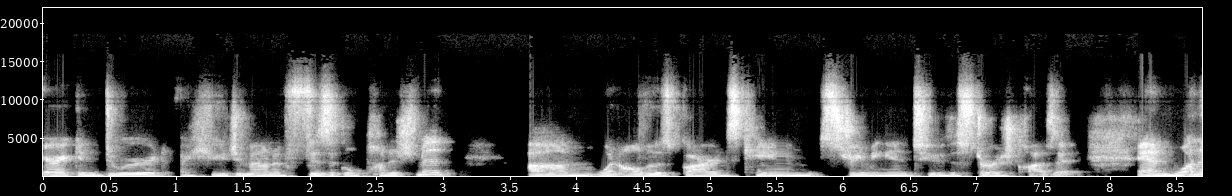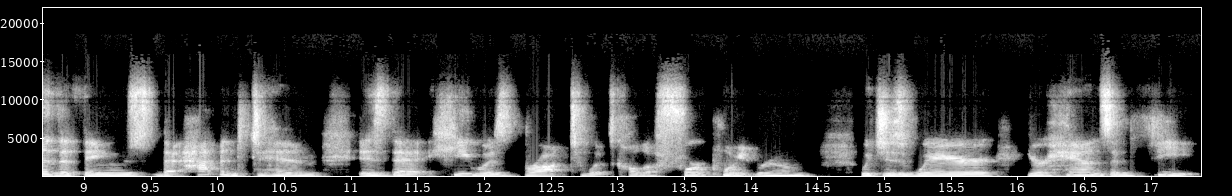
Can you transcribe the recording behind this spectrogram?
Eric endured a huge amount of physical punishment um, when all those guards came streaming into the storage closet. And one of the things that happened to him is that he was brought to what's called a four point room, which is where your hands and feet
